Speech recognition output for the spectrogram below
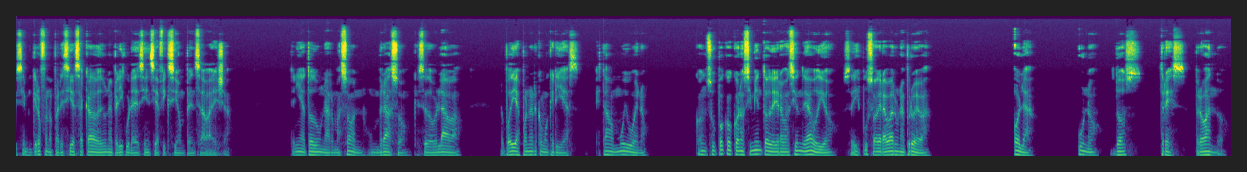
Ese micrófono parecía sacado de una película de ciencia ficción, pensaba ella. Tenía todo un armazón, un brazo que se doblaba. Lo podías poner como querías. Estaba muy bueno. Con su poco conocimiento de grabación de audio, se dispuso a grabar una prueba. Hola. Uno, dos, tres. Probando.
